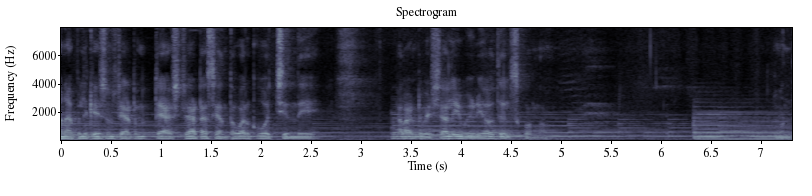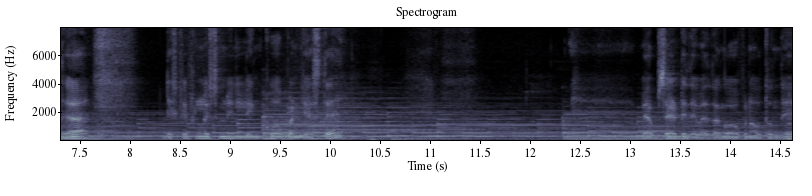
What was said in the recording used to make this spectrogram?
మన అప్లికేషన్ స్టేటస్ స్టేటస్ ఎంతవరకు వచ్చింది? అలాంటి విషయాలు ఈ వీడియోలో తెలుసుకుందాం. కొద్దిగా డిస్క్రిప్షన్లో ఇచ్చిన నేను లింక్ ఓపెన్ చేస్తే వెబ్సైట్ ఇది విధంగా ఓపెన్ అవుతుంది.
